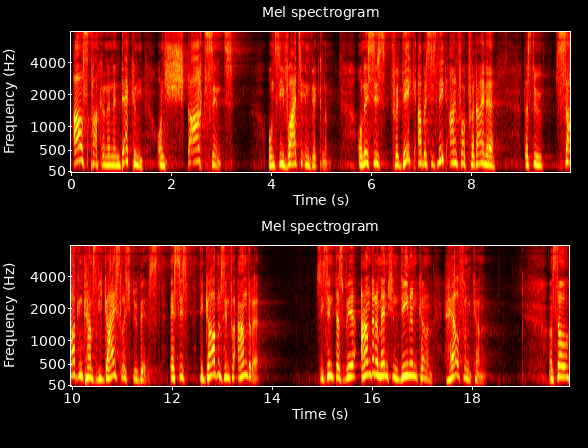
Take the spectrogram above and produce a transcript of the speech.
auspacken und entdecken und stark sind und sie weiterentwickeln. Und es ist für dich, aber es ist nicht einfach für deine, dass du sagen kannst, wie geistlich du bist. Es ist, die Gaben sind für andere. Sie sind, dass wir andere Menschen dienen können, helfen können. Und so,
